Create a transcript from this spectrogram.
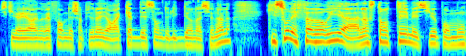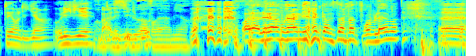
puisqu'il va y avoir une réforme des championnats. Il y aura quatre descentes de Ligue 2 en national. Qui sont les favoris à, l'instant T, messieurs, pour monter en Ligue 1 Olivier, bah, allez-y. le. Havre et Amiens. voilà, le Havre est bien, comme ça, pas de problème. Euh,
